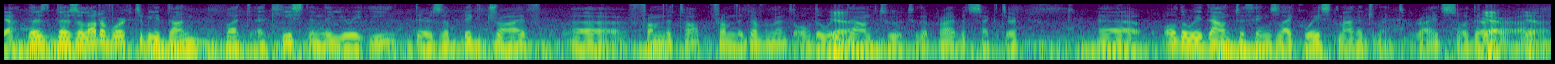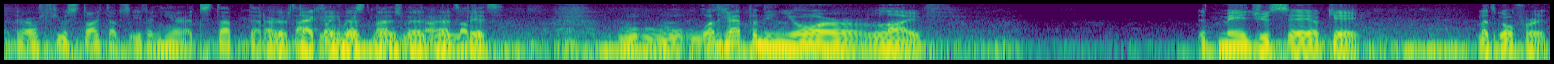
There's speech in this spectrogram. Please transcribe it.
yeah, there's there's a lot of work to be done, but at least in the UAE, there's a big drive uh, from the top, from the government, all the way Yeah. down to, to the private sector, uh, all the way down to things like waste management, right? So there Yeah, are uh, yeah. there are a few startups even here at Step that are They're tackling, that, waste that, management. that, I love space. it. W- w- what happened in your life that made you say, okay, let's go for it?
